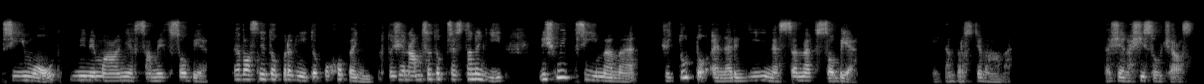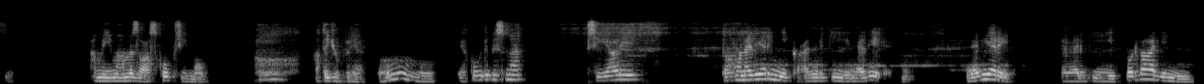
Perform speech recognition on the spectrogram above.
přijmout minimálně sami v sobě. To je vlastně to první, to pochopení, protože nám se to přestane dít, když my přijmeme, že tuto energii neseme v sobě. My tam prostě máme. Takže je naší součástí. A my ji máme s láskou přijmout. a teď úplně, oh, jako kdyby jsme přijali toho nevěrníka, energii nevě, nevěry, energii podvádění,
